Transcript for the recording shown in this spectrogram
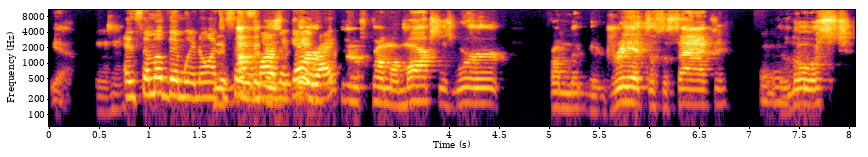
Yeah. Mm-hmm. And some of them went on to sing Marvin Gaye, right? From a Marxist word, from the, the dregs of society, mm-hmm. the lowest.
